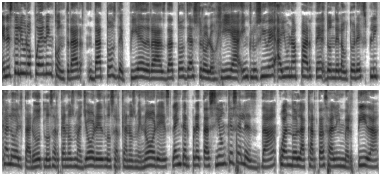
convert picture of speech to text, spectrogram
En este libro pueden encontrar datos de piedras, datos de astrología, inclusive hay una parte donde el autor explica lo del tarot, los arcanos mayores, los arcanos menores, la interpretación que se les da cuando la carta sale invertida,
